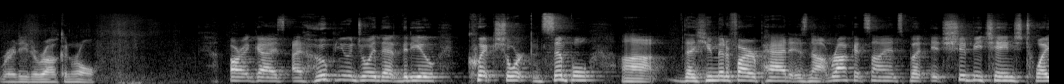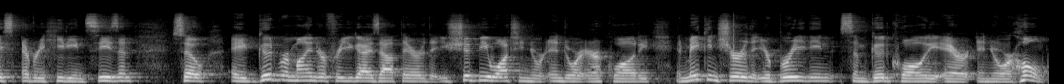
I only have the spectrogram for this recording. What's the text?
ready to rock and roll. All right, guys, I hope you enjoyed that video. Quick, short, and simple. Uh, the humidifier pad is not rocket science, but it should be changed twice every heating season. So a good reminder for you guys out there that you should be watching your indoor air quality and making sure that you're breathing some good quality air in your home.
